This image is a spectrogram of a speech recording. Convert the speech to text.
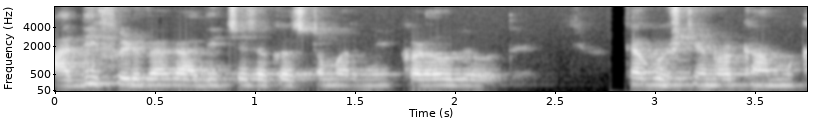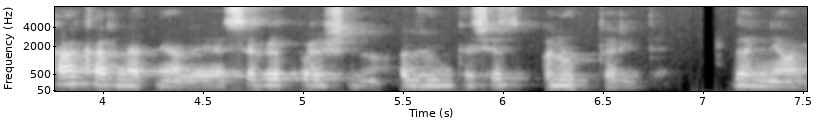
आधी फीडबॅक आधीचे जे कस्टमरनी कळवले होते त्या गोष्टींवर काम का करण्यात नाही आलं? या सगळे प्रश्न अजून तसेच अनुत्तरित आहे धन्यवाद.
